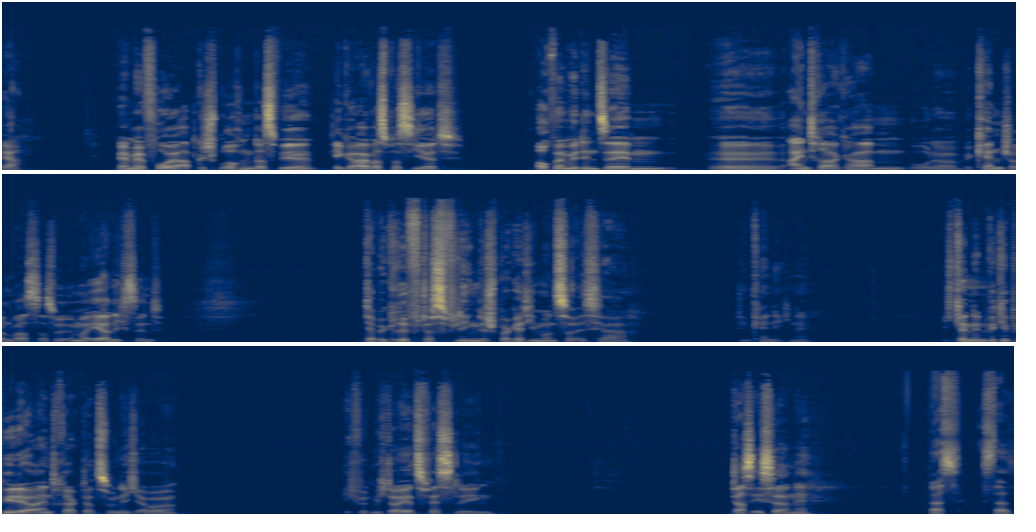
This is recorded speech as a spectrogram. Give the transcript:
Ja. Wir haben ja vorher abgesprochen, dass wir, egal was passiert, auch wenn wir denselben äh, Eintrag haben oder wir kennen schon was, dass wir immer ehrlich sind. Der Begriff das fliegende Spaghetti-Monster ist ja, den kenne ich, ne? Ich kenne den Wikipedia-Eintrag dazu nicht, aber ich würde mich da jetzt festlegen. Das ist er, ne? Was ist das?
